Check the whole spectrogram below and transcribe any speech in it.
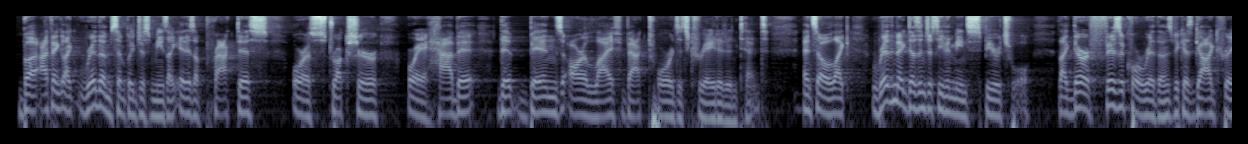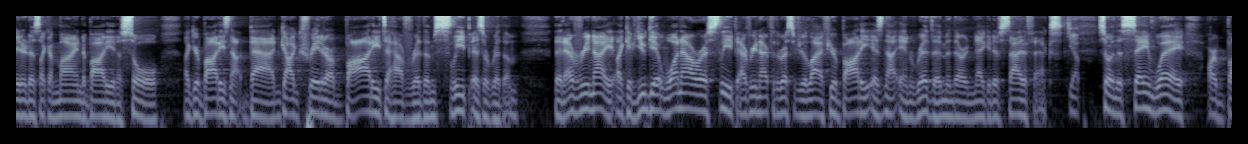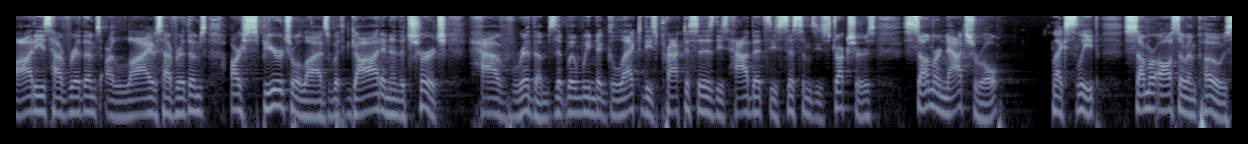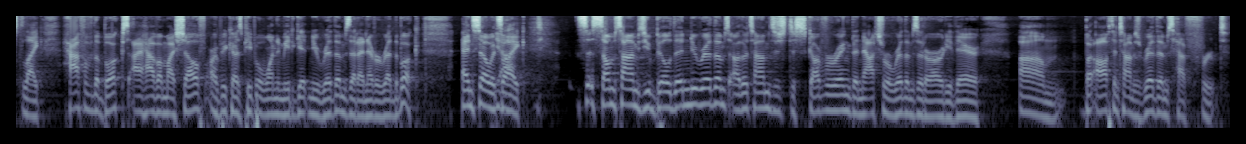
But I think like rhythm simply just means like it is a practice or a structure or a habit that bends our life back towards its created intent. And so like rhythmic doesn't just even mean spiritual. Like there are physical rhythms because God created us like a mind, a body, and a soul. Like your body's not bad. God created our body to have rhythms. Sleep is a rhythm. That every night, like if you get one hour of sleep every night for the rest of your life, your body is not in rhythm and there are negative side effects. Yep. So, in the same way, our bodies have rhythms, our lives have rhythms, our spiritual lives with God and in the church have rhythms. That when we neglect these practices, these habits, these systems, these structures, some are natural, like sleep. Some are also imposed. Like half of the books I have on my shelf are because people wanted me to get new rhythms that I never read the book. And so it's Yeah. like sometimes you build in new rhythms, other times just discovering the natural rhythms that are already there. Um, but oftentimes rhythms have fruit.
